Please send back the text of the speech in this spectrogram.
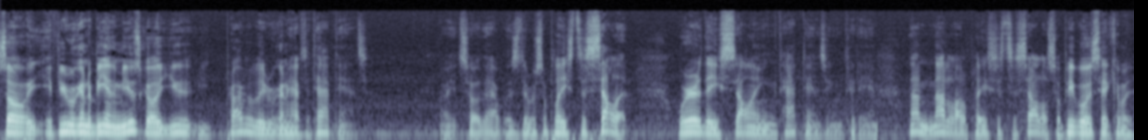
So if you were going to be in the musical, you, you probably were going to have to tap dance, right? So that was there was a place to sell it. Where are they selling tap dancing today? Not not a lot of places to sell it. So people would say, "Come on,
